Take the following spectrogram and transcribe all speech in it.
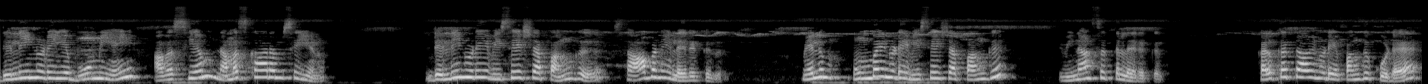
டெல்லியினுடைய பூமியை அவசியம் நமஸ்காரம் செய்யணும். டெல்லியினுடைய விசேஷ பங்கு ஸ்தாபனையில் இருக்குது. மேலும் மும்பையினுடைய விசேஷ பங்கு விநாசத்தில் இருக்குது. கல்கத்தாவினுடைய பங்கு கூட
